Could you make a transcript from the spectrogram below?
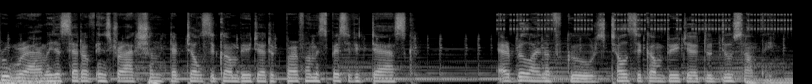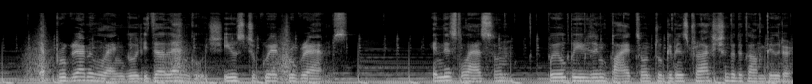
program is a set of instructions that tells the computer to perform a specific task. Every line of code tells the computer to do something. A programming language is a language used to create programs. In this lesson, we will be using Python to give instruction to the computer.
